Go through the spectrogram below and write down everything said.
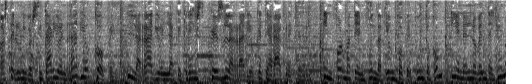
Máster Universitario en Radio COPE. La radio en la que crees es la radio que te hará crecer. Infórmate en fundacioncope.com y en el 91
